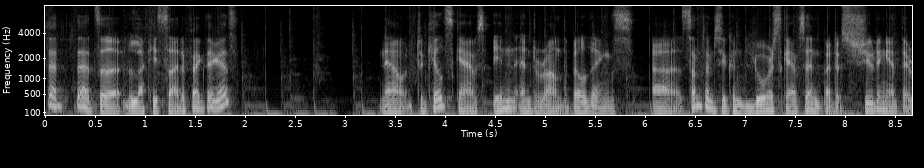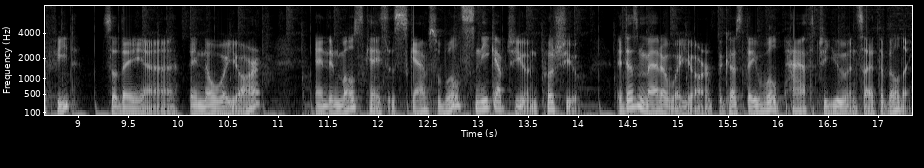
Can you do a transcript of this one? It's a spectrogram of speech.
that that's a lucky side effect, I guess. Now, to kill scavs in and around the buildings, uh, sometimes you can lure scavs in by just shooting at their feet, so they uh, they know where you are. And in most cases, scavs will sneak up to you and push you. It doesn't matter where you are, because they will path to you inside the building.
